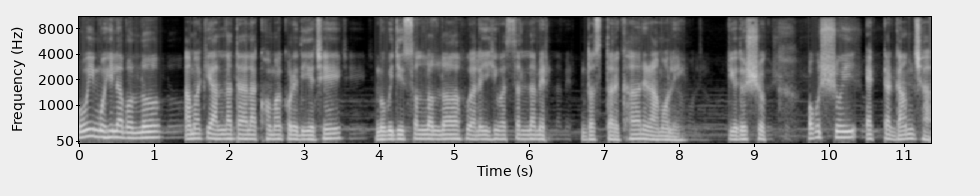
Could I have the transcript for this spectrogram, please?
ওই মহিলা বলল, আমাকে আল্লাহ তাআলা ক্ষমা করে দিয়েছে নবীজি সাল্লাল্লাহু আলাইহি ওয়াসাল্লামের দস্তরখানের আমলে। প্রিয় দর্শক, অবশ্যই একটা গামছা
